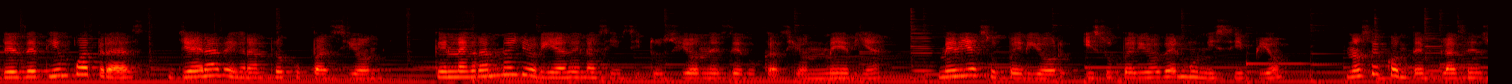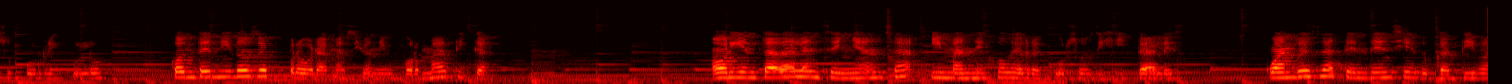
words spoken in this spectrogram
Desde tiempo atrás ya era de gran preocupación que en la gran mayoría de las instituciones de educación media, media superior y superior del municipio no se contemplase en su currículo contenidos de programación informática, orientada a la enseñanza y manejo de recursos digitales, cuando es la tendencia educativa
